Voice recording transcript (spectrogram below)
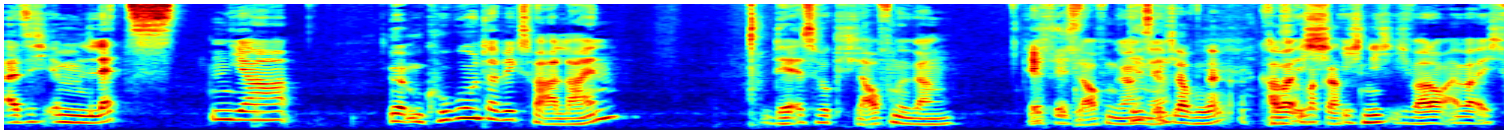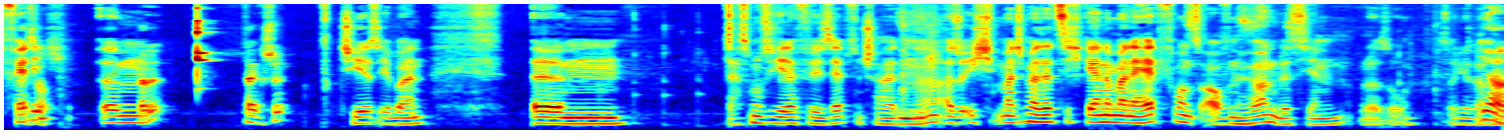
als ich im letzten Jahr mit dem Kugo unterwegs war, allein, der ist wirklich laufen gegangen. Der ist wirklich laufen Der gegangen. ist echt ja. laufen gegangen. Krasser Aber ich, ich nicht, ich war doch einfach echt fertig. Ähm, Warte. Dankeschön. Cheers, ihr beiden. Ähm, das muss jeder für sich selbst entscheiden. Ne? Also ich manchmal setze ich gerne meine Headphones auf und höre ein bisschen oder so. Solche Sachen. Ja,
